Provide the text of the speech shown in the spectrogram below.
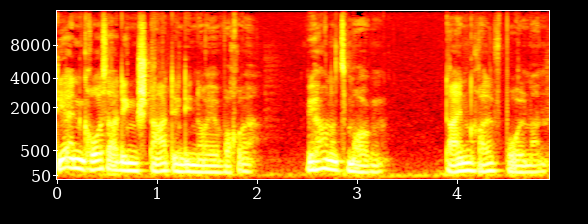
Dir einen großartigen Start in die neue Woche. Wir hören uns morgen. Dein Ralf Bohlmann.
